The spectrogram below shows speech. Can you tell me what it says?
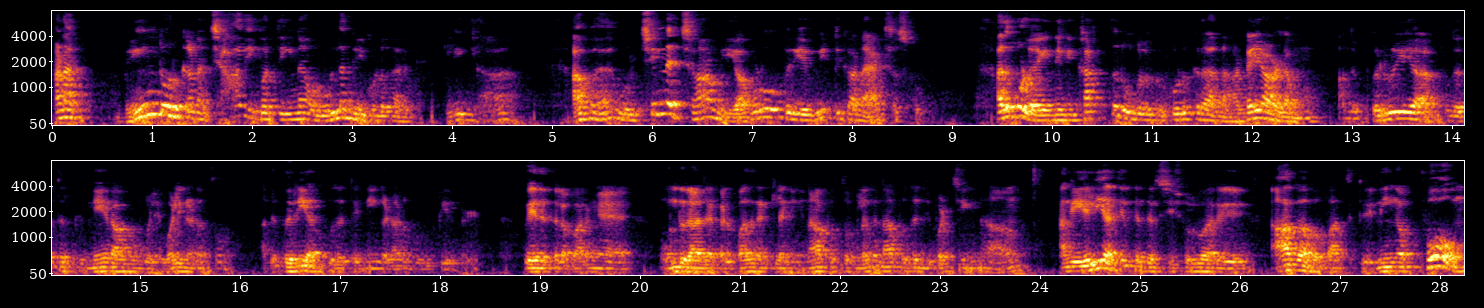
ஆனா மெயின் டோருக்கான சாவி பார்த்தீங்கன்னா ஒரு கொண்டுதான் இருக்கு. இல்லைங்களா? அவ ஒரு சின்ன சாமி அவ்வளோ பெரிய வீட்டுக்கான ஆக்சஸ் கொடுக்கும் அதுபோல இன்னைக்கு கர்த்தர் உங்களுக்கு கொடுக்கிற அந்த அடையாளம் அந்த பெரிய அற்புதத்திற்கு நேராக உங்களை வழிநடத்தும் அந்த பெரிய அற்புதத்தை நீங்கள் அனுபவிப்பீர்கள். வேதத்துல பாருங்க ஒன்று ராஜாக்கள் பதினெட்டுல நீங்க நாற்பத்தொன்னுல இருந்து நாற்பத்தஞ்சு படிச்சீங்கன்னா அங்க எலியா தீர்க்கதரிசி சொல்வாரு ஆகாவை பார்த்துட்டு நீங்க போம்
